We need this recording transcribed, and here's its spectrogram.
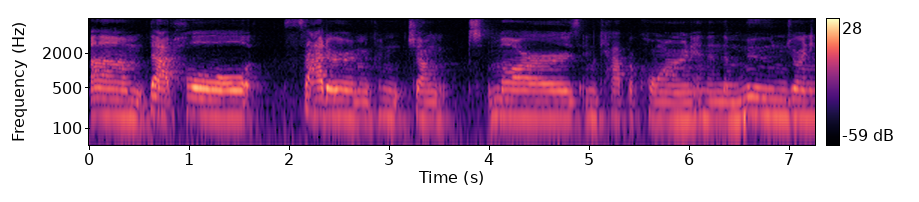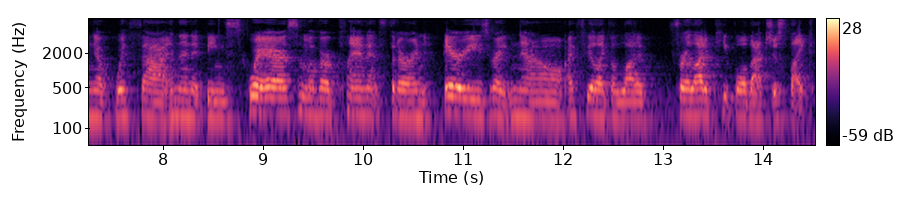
Um, that whole Saturn conjunct Mars and Capricorn, and then the moon joining up with that, and then it being square some of our planets that are in Aries right now. I feel like a lot of, for a lot of people, that just like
